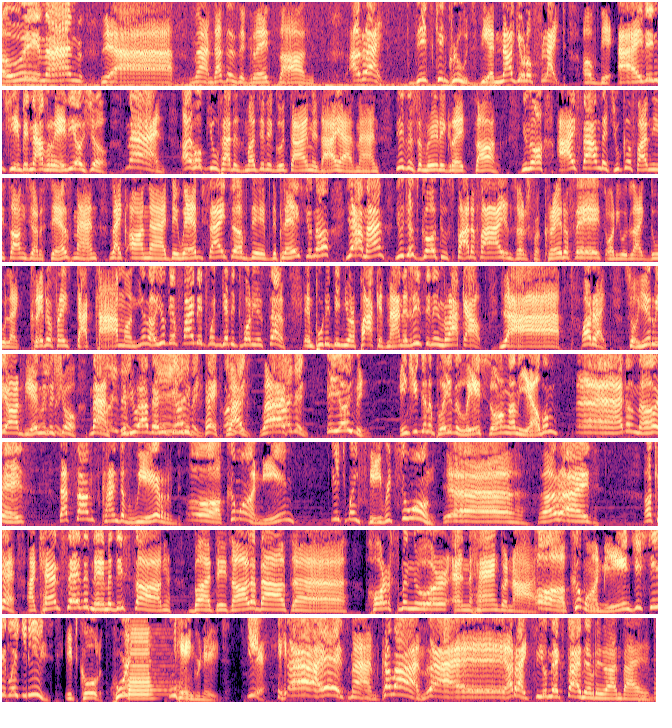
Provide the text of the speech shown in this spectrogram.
Oh, man! Yeah! Man, that is a great song. All right, this concludes the inaugural flight of the Ivan Chimpanov radio show. Man, I hope you've had as much of a good time as I have, man. These are some really great songs. You know, I found that you can find these songs yourself, man, like on uh, the websites of the, the place, you know? Yeah, man, you just go to Spotify and search for Craterface, or you like do like craterface.com, and you know, you can find it for get it for yourself and put it in your pocket, man, and listen and rock out. Yeah. All right, so here we are, the end of the show. Man, Ivan! if you have anything Hey, to- Ivan! Hey, what? Ivan! What? Ivan! Hey, Ivan! Ain't you gonna play the last song on the album? Uh, I don't know, Ace. That song's kind of weird. Oh, come on, man. It's my favorite song. Yeah, all right. Okay, I can't say the name of this song, but it's all about uh, horse manure and hand grenades. Oh, come on, man. Just say it like it is. It's called Horse Hand Grenades. Yeah. ah, yes, man, come on. Ah, all right, see you next time, everyone. Bye.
